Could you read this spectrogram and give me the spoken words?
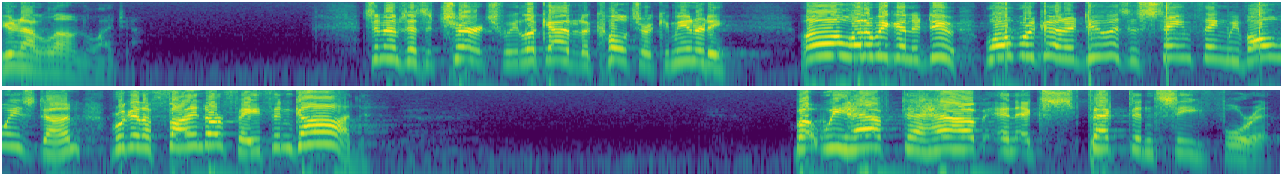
You're not alone, Elijah. Sometimes as a church, we look out at a culture, a community. Oh, what are we going to do? What we're going to do is the same thing we've always done. We're going to find our faith in God. But we have to have an expectancy for it.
